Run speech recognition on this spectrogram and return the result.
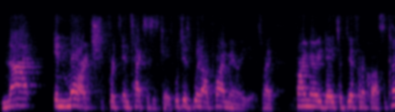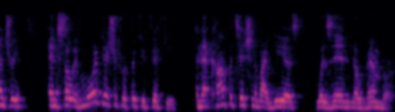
not in March for in Texas's case, which is when our primary is, right? Primary dates are different across the country. And so if more districts were 50-50 and that competition of ideas was in November,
